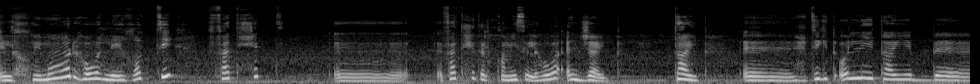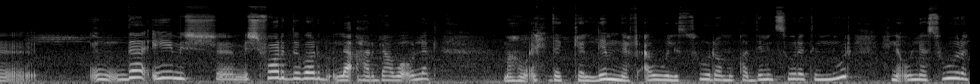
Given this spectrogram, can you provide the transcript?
الخمار هو اللي يغطي فتحة آه فتحة القميص اللي هو الجيب. طيب آه هتيجي تقول لي طيب آه ده إيه مش مش فرض برضو؟ لأ هرجع وأقول لك ما هو إحنا اتكلمنا في أول السورة مقدمة سورة النور إحنا قلنا سورة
